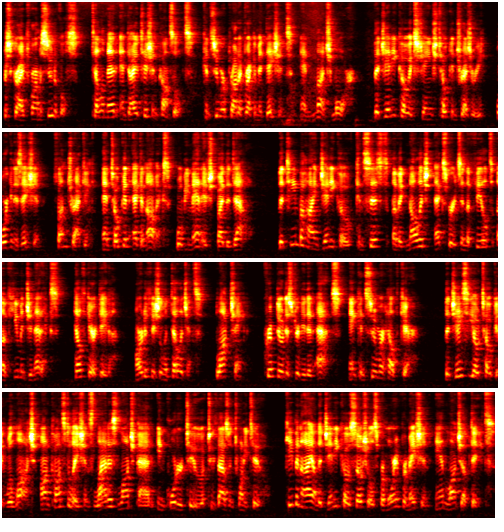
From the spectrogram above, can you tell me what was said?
prescribed pharmaceuticals, telemed and dietitian consults, consumer product recommendations, and much more. The Jennyco Exchange Token Treasury, organization, fund tracking, and token economics will be managed by the DAO. The team behind Jennyco consists of acknowledged experts in the fields of human genetics, healthcare data, artificial intelligence, blockchain, crypto distributed apps, and consumer healthcare. The JCO token will launch on Constellation's Lattice Launchpad in quarter two of 2022. Keep an eye on the Jennyco socials for more information and launch updates.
